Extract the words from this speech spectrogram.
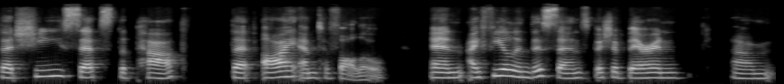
that she sets the path that I am to follow. And I feel in this sense, Bishop Barron, um,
